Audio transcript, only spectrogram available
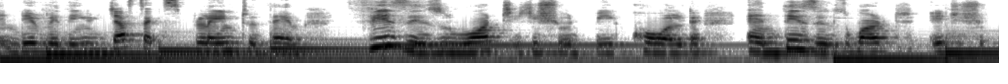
and everything. You just explain to them this is what it should be called, and this is what it should.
